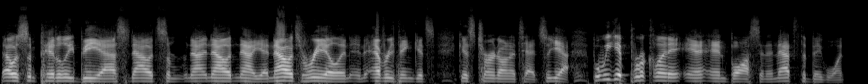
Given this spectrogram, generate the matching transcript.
That was some piddly BS. Now it's some now now now yeah, now it's real and, and everything gets gets turned on its head. So yeah, but we get Brooklyn and, and Boston and that's the big one.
